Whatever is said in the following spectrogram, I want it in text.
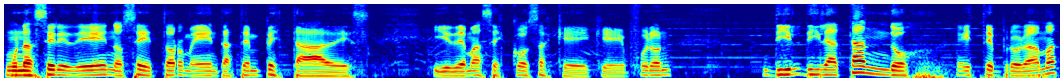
una serie de, no sé, tormentas, tempestades y demás cosas que, que fueron dil- dilatando este programa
